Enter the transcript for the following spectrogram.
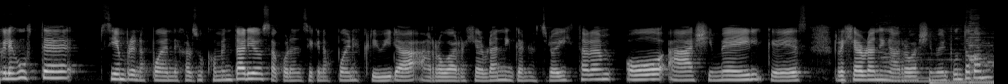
que les guste. Siempre nos pueden dejar sus comentarios. Acuérdense que nos pueden escribir a arroba regialbranding, que es nuestro Instagram, o a Gmail, que es regialbranding.gmail.com.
